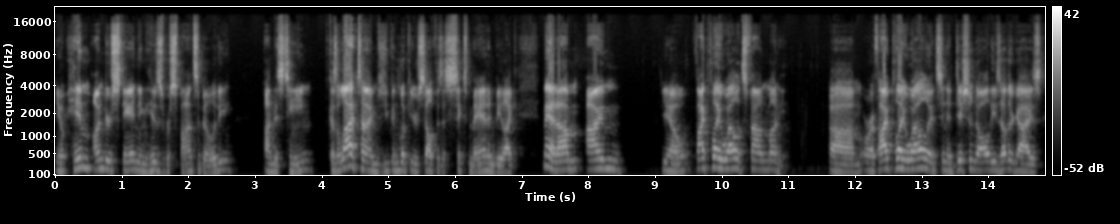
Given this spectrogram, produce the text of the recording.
you know, him understanding his responsibility on this team because a lot of times you can look at yourself as a six man and be like, "Man, I'm I'm you know, if I play well, it's found money." Um, or if I play well, it's in addition to all these other guys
